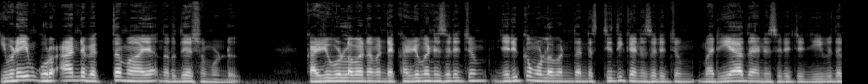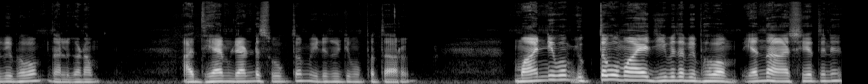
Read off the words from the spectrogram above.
ഇവിടെയും ഖുർആാന്റെ വ്യക്തമായ നിർദ്ദേശമുണ്ട്. കഴിവുള്ളവൻ അവന്റെ കഴിവനുസരിച്ചും ഞെരുക്കമുള്ളവൻ തന്റെ സ്ഥിതിക്കനുസരിച്ചും മര്യാദ അനുസരിച്ച് ജീവിത വിഭവം നൽകണം. അധ്യായം രണ്ട് സൂക്തം ഇരുന്നൂറ്റി മുപ്പത്താറ് മാന്യവും യുക്തവുമായ ജീവിത വിഭവം എന്ന ആശയത്തിന്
